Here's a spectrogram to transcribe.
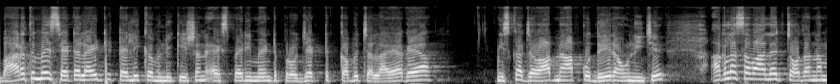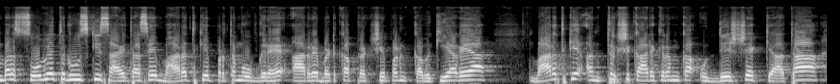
भारत में सैटेलाइट टेलीकम्युनिकेशन एक्सपेरिमेंट प्रोजेक्ट कब चलाया गया? इसका जवाब मैं आपको दे रहा हूँ नीचे। अगला सवाल है, चौदह नंबर, सोवियत रूस की सहायता से भारत के प्रथम उपग्रह आर्यभट्ट का प्रक्षेपण कब किया गया? भारत के अंतरिक्ष कार्यक्रम का उद्देश्य क्या था?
